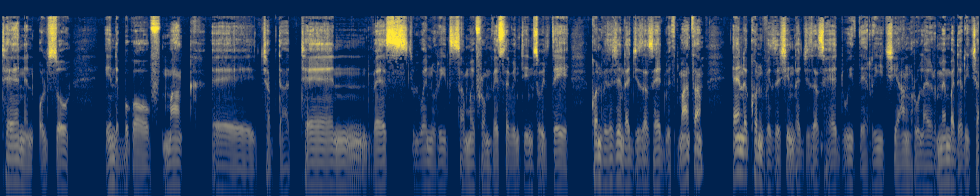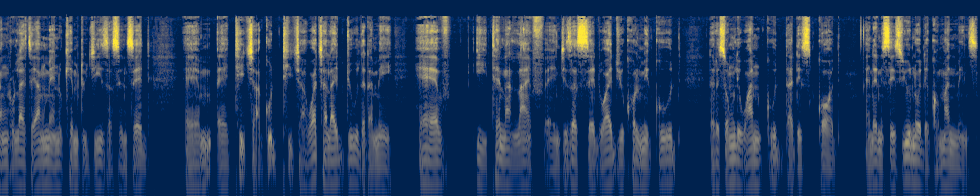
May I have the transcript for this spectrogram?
10 and also in the book of Mark uh, chapter 10 verse when you read somewhere from verse 17 so it's the conversation that Jesus had with Martha and a conversation that Jesus had with the rich young ruler. I remember the rich young ruler is a young man who came to Jesus and said um a teacher good teacher what shall I do that I may have eternal life? And Jesus said why do you call me good? There is only one good that is God. And then he says you know the commandments.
